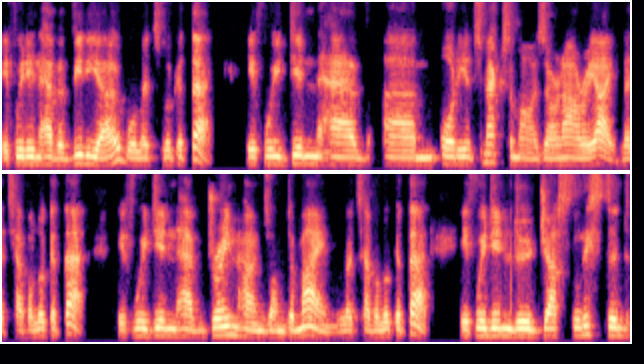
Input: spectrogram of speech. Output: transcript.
If we didn't have a video well let's look at that. If we didn't have um, audience maximizer or rea let's have a look at that. If we didn't have dream homes on domain let's have a look at that. If we didn't do just listed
